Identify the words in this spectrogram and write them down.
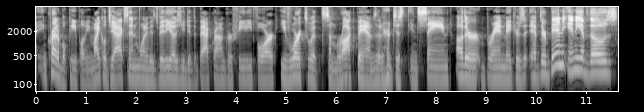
incredible people. I mean, Michael Jackson, one of his videos you did the background graffiti for. You've worked with some rock bands that are just insane, other brand makers. Have there been any of those,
